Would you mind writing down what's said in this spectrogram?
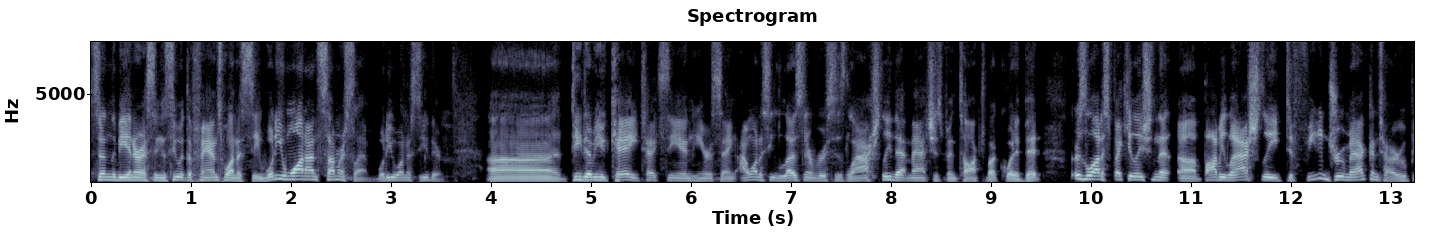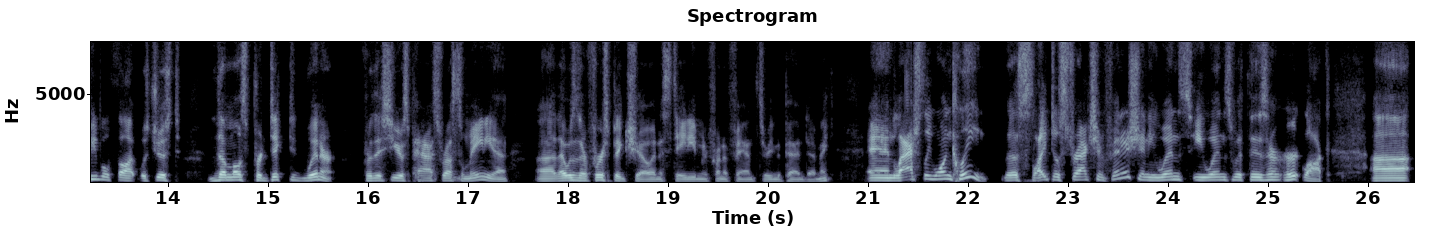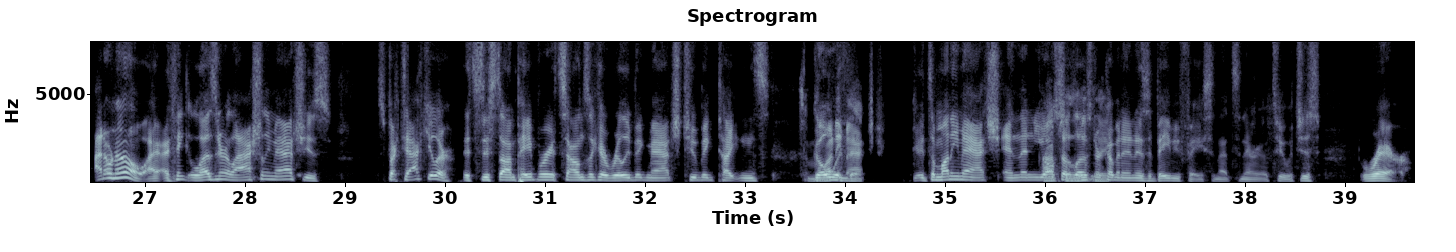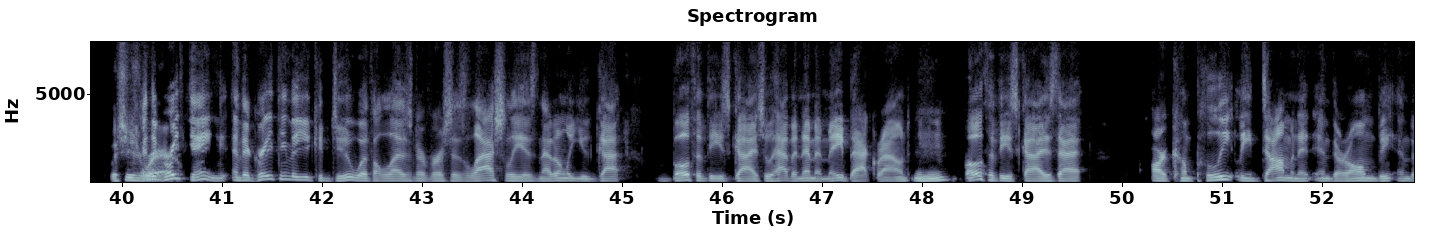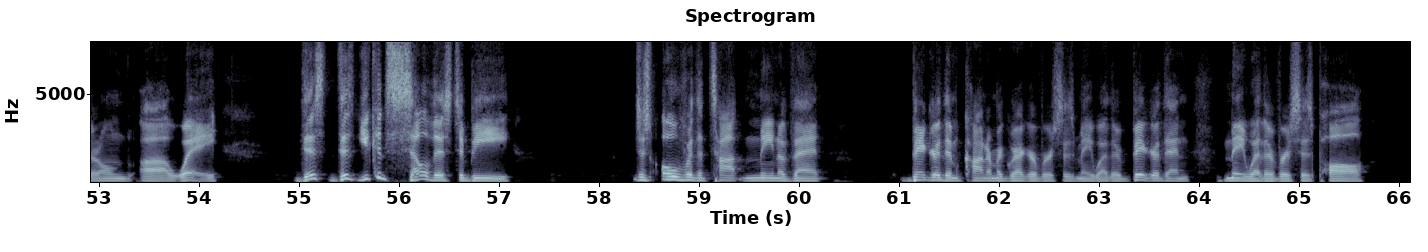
Certainly be interesting to see what the fans want to see. What do you want on SummerSlam? What do you want to see there? Uh, DWK texting in here saying, I want to see Lesnar versus Lashley. That match has been talked about quite a bit. There's a lot of speculation that uh, Bobby Lashley defeated Drew McIntyre, who people thought was just the most predicted winner for this year's past WrestleMania. Uh, that was their first big show in a stadium in front of fans during the pandemic, and Lashley won clean. The slight distraction finish, and he wins. He wins with his hurt lock. Uh, I don't know. I, I think Lesnar Lashley match is spectacular. It's just on paper. It sounds like a really big match. Two big titans. Go with match. It. It's a money match, and then you Absolutely. also have Lesnar coming in as a baby face in that scenario too, which is rare. Which is and rare. the great thing, and the great thing that you could do with a Lesnar versus Lashley is not only you got both of these guys who have an MMA background, mm-hmm. both of these guys that are completely dominant in their own in their own uh, way. This this you could sell this to be just over the top main event, bigger than Conor McGregor versus Mayweather, bigger than Mayweather versus Paul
